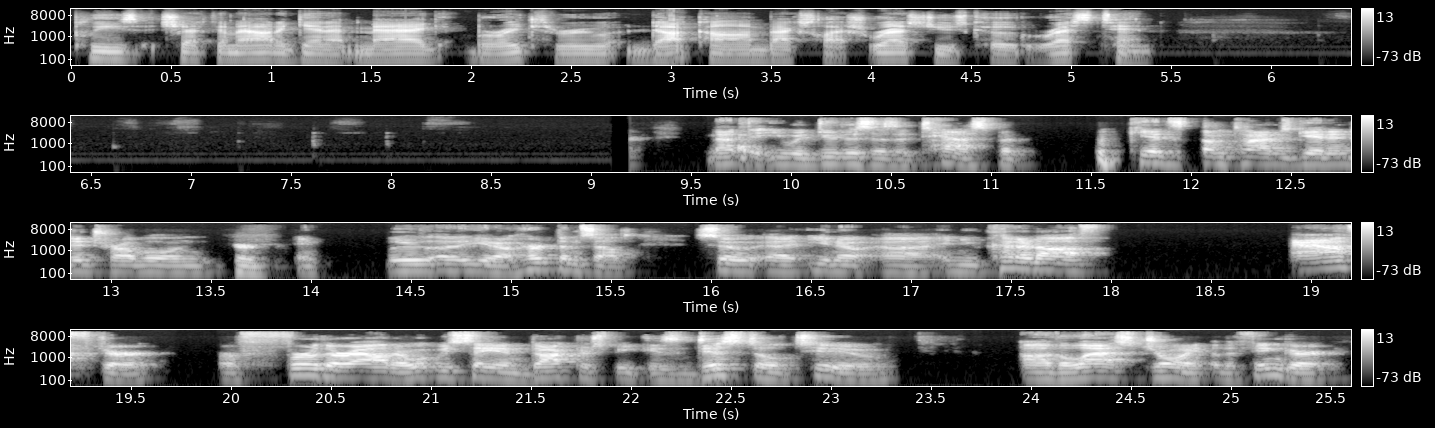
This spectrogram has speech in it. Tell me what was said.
please check them out again at magbreakthrough.com backslash rest. Use code REST10. not that you would do this as a test, but kids sometimes get into trouble and Sure. and lose, uh, you know, hurt themselves. So uh, you know, uh, and you cut it off after or further out, or what we say in doctor speak is distal to uh, the last joint of the finger.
